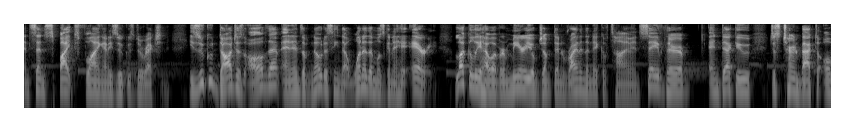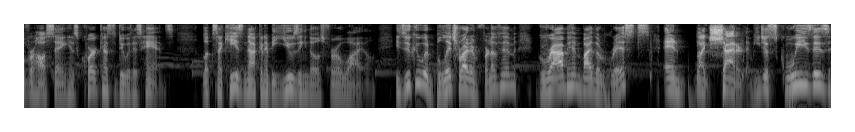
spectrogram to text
and send spikes flying at Izuku's direction. Izuku dodges all of them and ends up noticing that one of them was going to hit Eri. Luckily, however, Mirio jumped in right in the nick of time and saved her, and Deku just turned back to Overhaul saying his quirk has to do with his hands. Looks like he's not going to be using those for a while. Izuku would blitz right in front of him, grab him by the wrists, and like shatter them. He just squeezes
